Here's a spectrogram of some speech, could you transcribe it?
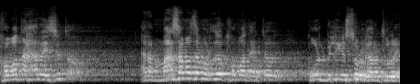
ক্ষমতা হারাইছে তো। এরা মাঝে মাঝে মনে করে ক্ষমতায় তো কোর্ট বিল্ডিংয়ে স্লোগান তুলে।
